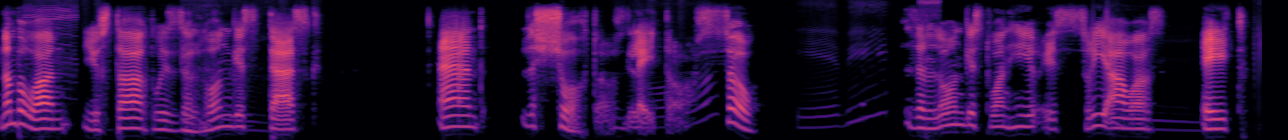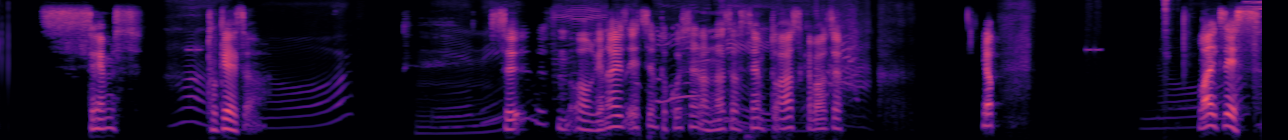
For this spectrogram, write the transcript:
number one, you start with the longest hmm. task and the shorter later. Uh-huh. So, Ivy. The longest one here is 3 hours 8 sims together. North, Ivy. Mm, so, organize 8 sim to question another sim to ask about the... Yep, like this.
